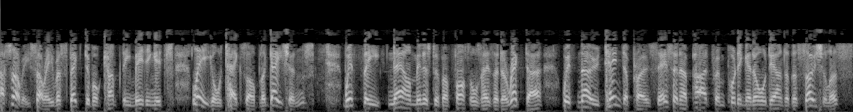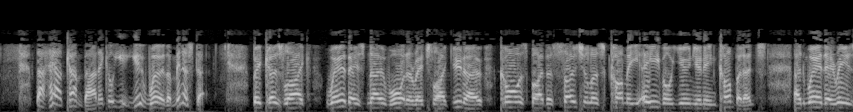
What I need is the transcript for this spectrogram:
uh, sorry, sorry, respectable company meeting its legal tax obligations, with the now Minister for Fossils as a director, with no tender process, and apart from putting it all down to the socialists, now how come, Barnacle, you, you were the minister? Because like, where there's no water, it's like, you know, caused by the socialist commie evil union incompetence, and where there is,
